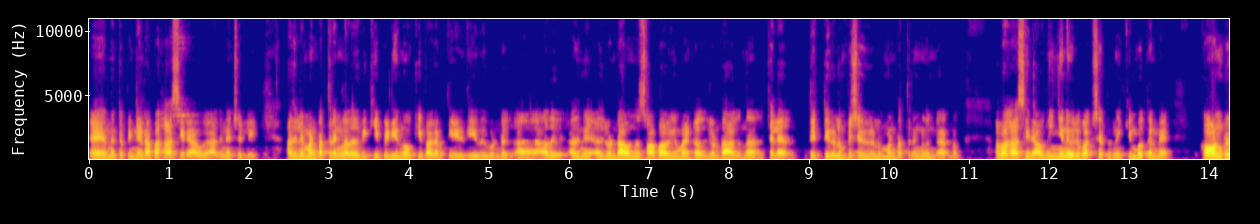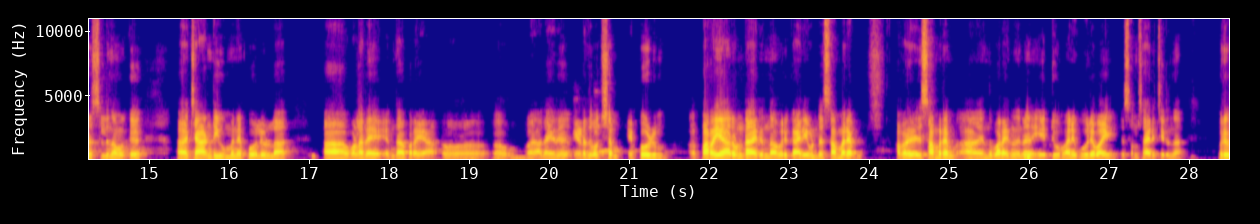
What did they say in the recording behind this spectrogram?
എന്നിട്ട് പിന്നീട് അപഹാസ്യരാവുക അതിനെ ചൊല്ലി. അതിലെ മണ്ടത്തരങ്ങൾ അത് വിക്കിപീഡിയ നോക്കി പകർത്തി എഴുതിയത് കൊണ്ട് അത് അതിന് അതിലുണ്ടാകുന്ന സ്വാഭാവികമായിട്ടും അതിലുണ്ടാകുന്ന ചില തെറ്റുകളും പിശകുകളും മണ്ടത്തരങ്ങളും കാരണം അപഹാസ്യരാകുന്നു ഇങ്ങനെ ഒരു പക്ഷത്ത് നിൽക്കുമ്പോൾ തന്നെ കോൺഗ്രസ്സിൽ നമുക്ക് ചാണ്ടി ഉമ്മനെ പോലുള്ള വളരെ എന്താ പറയാ ആ, ആ, അതായത് ഇടതുപക്ഷം എപ്പോഴും പറയാറുണ്ടായിരുന്ന ഒരു കാര്യമുണ്ട്. സമരം അവർ സമരം എന്ന് പറയുന്നതിന് ഏറ്റവും അനുകൂലമായി സംസാരിച്ചിരുന്ന ഒരു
